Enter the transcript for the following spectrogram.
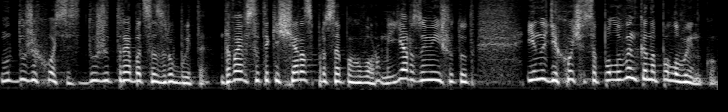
ну дуже хочеться, дуже треба це зробити. Давай все-таки ще раз про це поговоримо. І я розумію, що тут іноді хочеться половинка на половинку.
